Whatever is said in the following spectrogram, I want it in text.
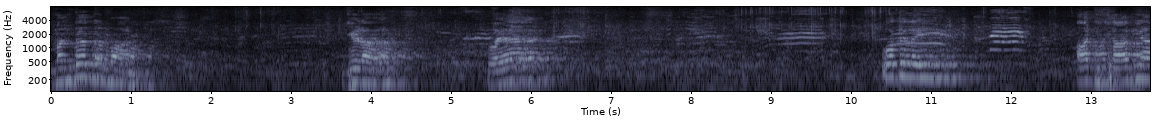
ਮੰਦਰ ਨਿਰਮਾਣ ਜਿਹੜਾ ਹੋਇਆ ਉਹਦੇ ਲਈ ਅੱਜ ਸਾਰੀਆਂ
